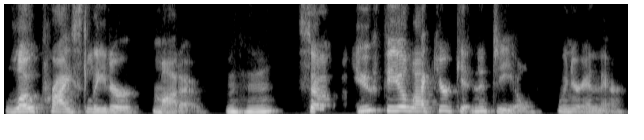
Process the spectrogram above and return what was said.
low price leader motto. Mm-hmm. So you feel like you're getting a deal when you're in there.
